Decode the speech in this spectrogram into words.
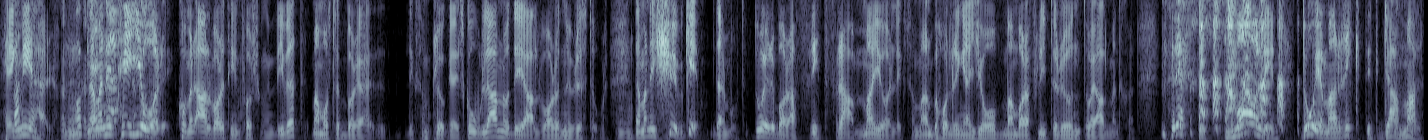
Häng med här. Mm. Okej. När man är tio år kommer allvaret in första gången i livet. Man måste börja liksom plugga i skolan och det är allvar och nu är det stor. När man är 20 däremot, då är det bara fritt fram. Man, gör liksom, man behåller inga jobb, man bara flyter runt och är allmänt skön. 30, Malin, då är man riktigt gammal.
